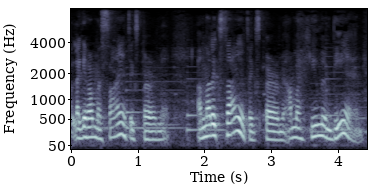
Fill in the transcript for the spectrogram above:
like if I'm a science experiment. I'm not a science experiment. I'm a human being.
